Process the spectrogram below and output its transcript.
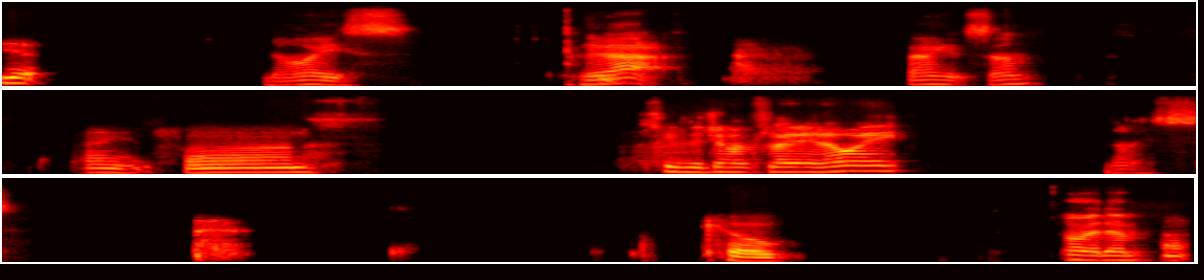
Yeah. Nice. Look at that. Bang it, son. Bang, it's fun. See the giant floating away. Nice. Cool. All right then. Uh,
